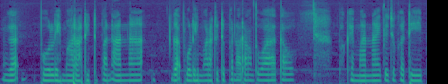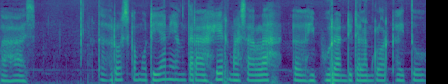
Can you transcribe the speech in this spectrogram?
nggak e, boleh marah di depan anak nggak boleh marah di depan orang tua atau bagaimana itu juga dibahas. Terus kemudian yang terakhir masalah e, hiburan di dalam keluarga itu.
